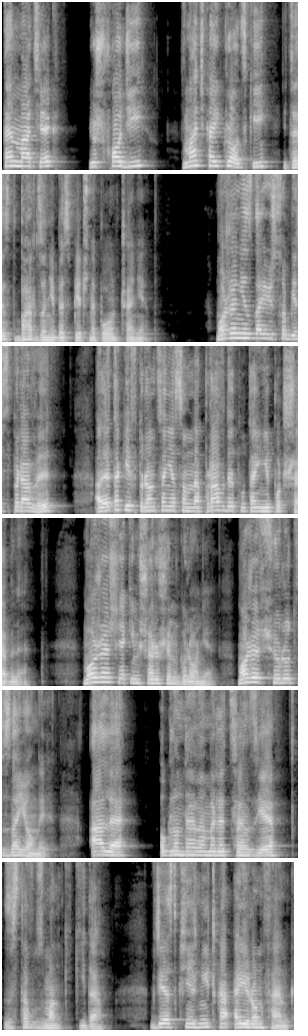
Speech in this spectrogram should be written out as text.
ten Maciek już wchodzi w Maćka i Klocki i to jest bardzo niebezpieczne połączenie. Może nie zdajesz sobie sprawy, ale takie wtrącenia są naprawdę tutaj niepotrzebne. Możesz w jakimś szerszym gronie, możesz wśród znajomych, ale oglądałem recenzję zestawu z Monkey Kida, gdzie jest księżniczka Aaron Fang,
